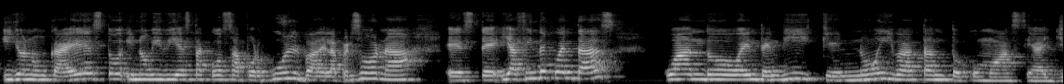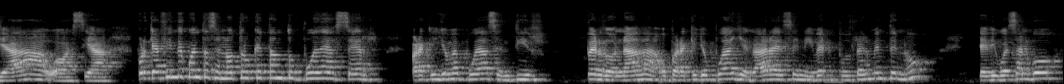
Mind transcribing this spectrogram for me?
y yo nunca esto y no viví esta cosa por culpa de la persona, este, y a fin de cuentas, cuando entendí que no iba tanto como hacia allá o hacia, porque a fin de cuentas el otro qué tanto puede hacer para que yo me pueda sentir perdonada o para que yo pueda llegar a ese nivel, pues realmente no. Te digo, es algo,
